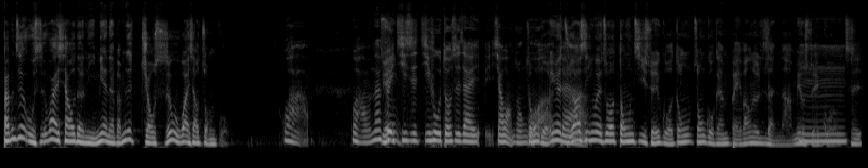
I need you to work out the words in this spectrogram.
百分之五十外销的里面呢，百分之九十五外销中国。哇哇，那所以其实几乎都是在销往中国、啊。中国，因为主要是因为说冬季水果，东中国跟北方就冷啊，没有水果吃，嗯、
